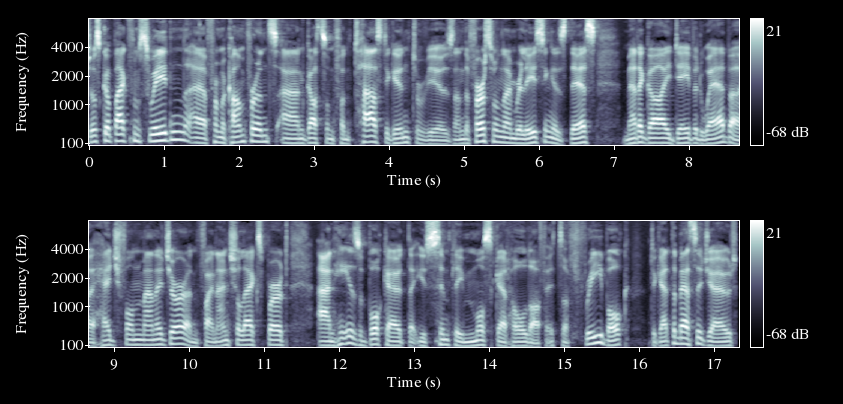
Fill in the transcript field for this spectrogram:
Just got back from Sweden uh, from a conference and got some fantastic interviews. And the first one I'm releasing is this met a guy, David Webb, a hedge fund manager and financial expert. And he has a book out that you simply must get hold of. It's a free book to get the message out.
